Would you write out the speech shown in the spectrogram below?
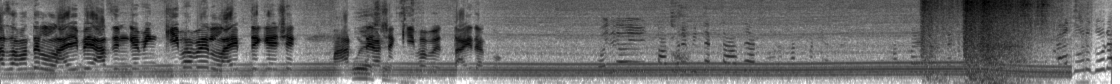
আজ আমাদের লাইভে আজিম গেমিং কীভাবে লাইভ থেকে এসে মারতে আসে কীভাবে তাই দেখো। ওই যে পাথরের ভিতরটা আছে আর দূরে আছে। আর দূরে দূরে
